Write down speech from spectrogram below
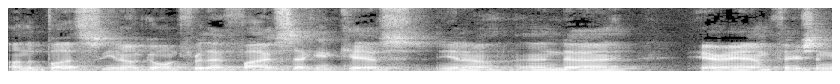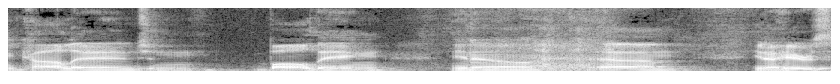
on the bus, you know, going for that five second kiss, you know, and uh, here I am finishing college and balding, you know. Um, you know, here's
